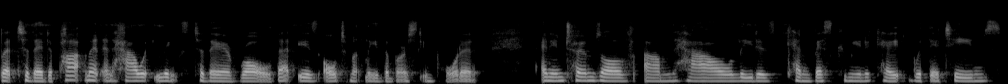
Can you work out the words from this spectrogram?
but to their department and how it links to their role. That is ultimately the most important. And in terms of um, how leaders can best communicate with their teams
